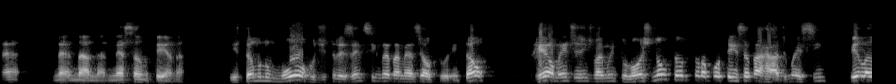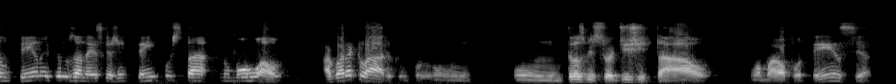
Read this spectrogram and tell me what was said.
né, na, na, nessa antena. E estamos no morro de 350 metros de altura. Então, realmente a gente vai muito longe, não tanto pela potência da rádio, mas sim pela antena e pelos anéis que a gente tem por estar no morro alto. Agora, é claro, um, um transmissor digital, uma maior potência,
